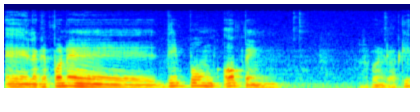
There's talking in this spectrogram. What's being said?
Eh, la que pone Deepun Open. Vamos a ponerlo aquí.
